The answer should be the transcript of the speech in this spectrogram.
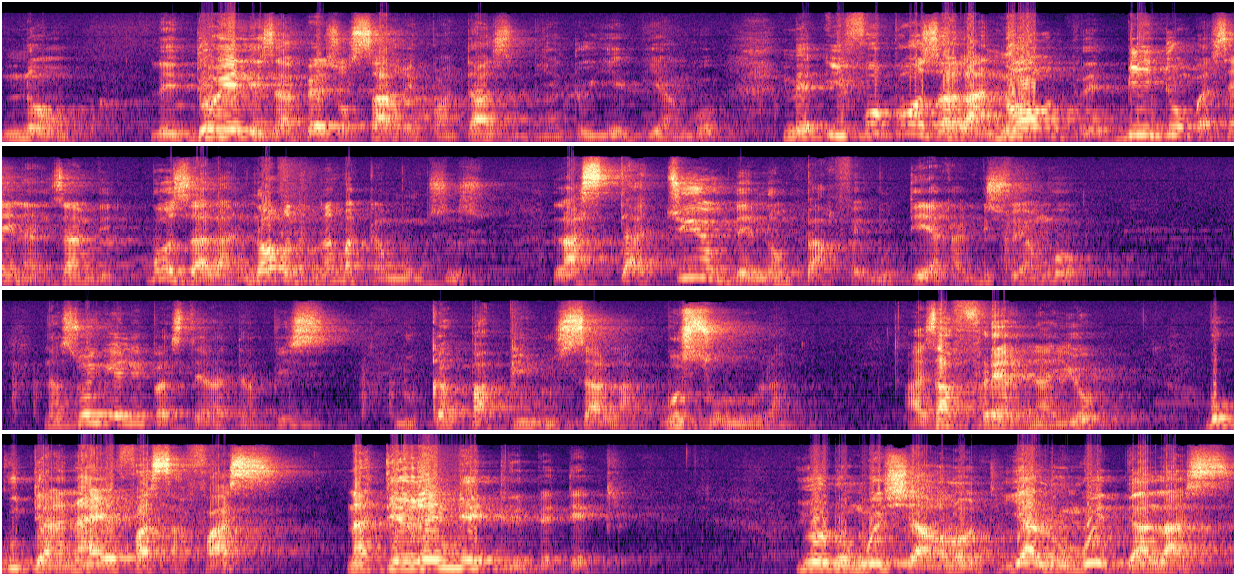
Non les dons et les appels sont sans repentance bientôt yebi yango. Mais il faut bozala na ordre bino basali na nzambe bozala na ordre na makambo mosusu. La stature d'un homme parfait boteyaka biso yango. Nazongeli paster atapisi luka papi lusala bosolola. Aza frère na yo bokutana na ye face à face na terrain neutre peut-être. Yo longwe charlotte ya longwe dallas.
